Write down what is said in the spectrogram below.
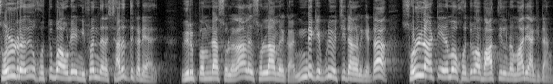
சொல்கிறது ஹொத்துபாவுடைய நிபந்தனை ஷரத்து கிடையாது. விருப்பம்டா சொல்லலாம் அல்லது சொல்லாமல் இருக்கலாம். இன்றைக்கு எப்படி வச்சுட்டாங்கன்னு கேட்டால் சொல்லாட்டி என்னமோ ஹொத்துபா பாத்தில்ன்ற மாதிரி ஆக்கிட்டாங்க.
